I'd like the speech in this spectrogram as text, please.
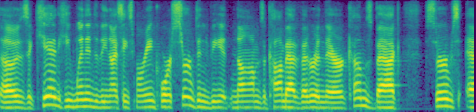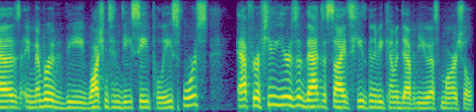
uh, as a kid, he went into the United States Marine Corps, served in Vietnam as a combat veteran there, comes back, serves as a member of the Washington, D.C. police force. After a few years of that, decides he's going to become a deputy U.S. Marshal.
